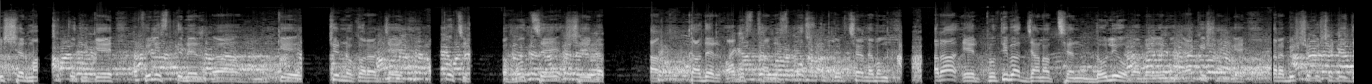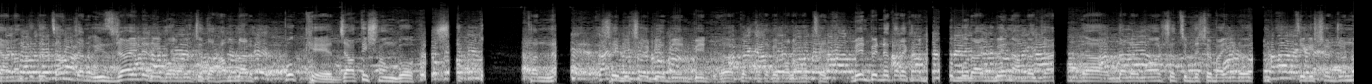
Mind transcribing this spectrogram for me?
বিশ্বের মানচিত্র থেকে ফিলিস্তিনের কে চিহ্ন করার যে হচ্ছে সেই তাদের অবস্থান স্পষ্ট করছেন এবং তারা এর প্রতিবাদ জানাচ্ছেন দলীয়ভাবে এবং একই সঙ্গে তারা বিশ্বকে সেটি জানান দিতে চান যেন ইসরায়েলের এই বর্বরচিত হামলার পক্ষে জাতিসংঘ। সেই বিষয়টিও বিএনপির পক্ষ থেকে বলা হচ্ছে। বিএনপির নেতারা এখানে বক্তব্য রাখবেন। আমরা জানি দলের মহাসচিব দেশের বাইরে রয়েছেন চিকিৎসার জন্য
